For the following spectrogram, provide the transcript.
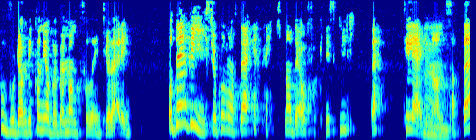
på hvordan de kan jobbe med mangfold og inkludering. Og det viser jo på en måte effekten av det å faktisk lytte til egne ansatte mm. ansatte,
